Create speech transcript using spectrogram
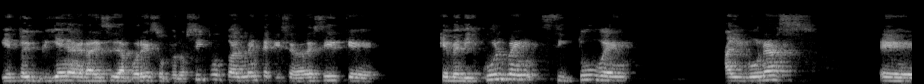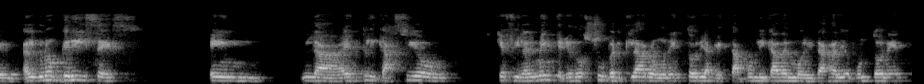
y estoy bien agradecida por eso, pero sí puntualmente quisiera decir que que me disculpen si tuve algunas, eh, algunos grises en la explicación que finalmente quedó súper claro en una historia que está publicada en monitarradio.net,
